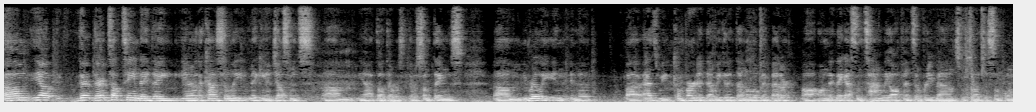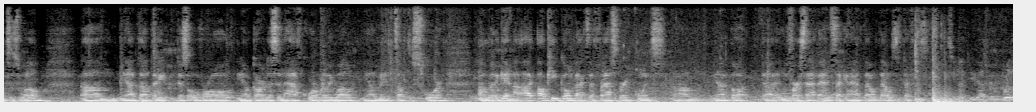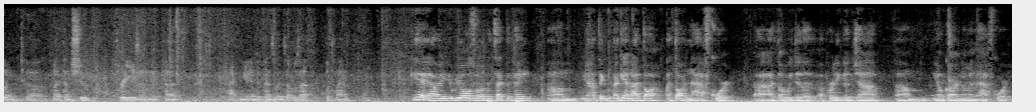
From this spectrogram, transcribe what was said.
Um, you know, they're, they're a tough team. They, they, you know, they're constantly making adjustments. Um, you know, I thought there was there were some things um, really in in the uh, as we converted that we could have done a little bit better uh, on the, they got some timely offensive rebounds which led to some points as well um, you know I thought they just overall you know guarded us in the half court really well you know made it tough to score um, but again I, will keep going back to the fast break points um, you know I thought uh, in the first half and second half that, that was the difference it seemed like you guys were willing to let them shoot threes and kind of attacking it in defensively was that, was that the plan? Yeah, I mean, we always want to protect the paint. Um, you know, I think again, I thought I thought in the half court, uh, I thought we did a, a pretty good job. Um, you know, guarding them in the half court.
